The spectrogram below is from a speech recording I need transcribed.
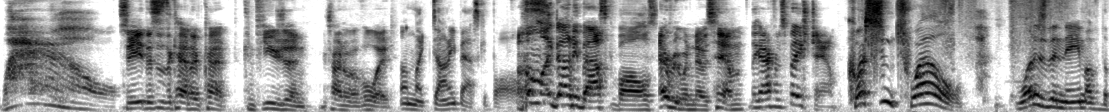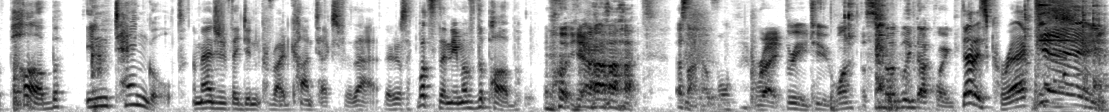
Wow. See, this is the kind of kind of confusion you're trying to avoid. Unlike Donnie Basketball. Unlike Donnie Basketballs, everyone knows him, the guy from Space Jam. Question 12. What is the name of the pub in Tangled. Imagine if they didn't provide context for that. They're just like, what's the name of the pub? yeah, that's not helpful. right. Three, two, one. The Snuggly Duckling. That is correct. Yay!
